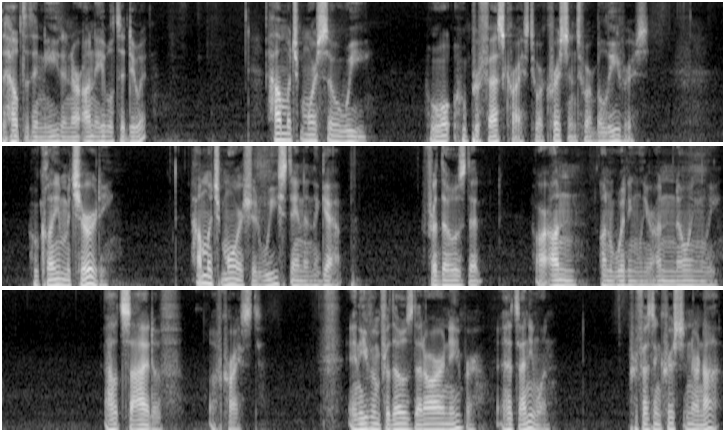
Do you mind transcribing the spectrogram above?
the help that they need and are unable to do it. How much more so we, who, who profess Christ, who are Christians, who are believers, who claim maturity, how much more should we stand in the gap for those that are un, unwittingly or unknowingly outside of, of Christ? And even for those that are our neighbor, that's anyone, professing Christian or not,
